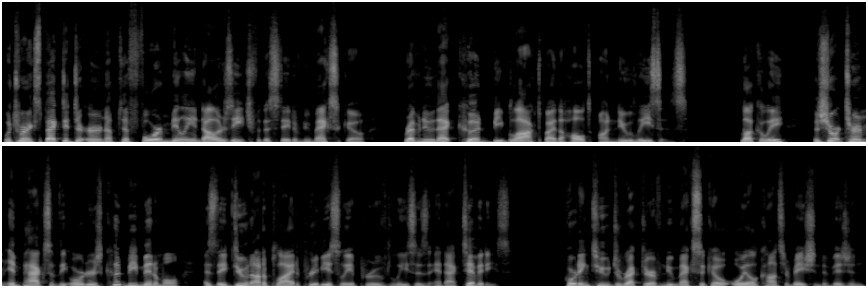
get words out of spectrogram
which were expected to earn up to $4 million each for the state of New Mexico, revenue that could be blocked by the halt on new leases. Luckily, the short term impacts of the orders could be minimal as they do not apply to previously approved leases and activities. According to Director of New Mexico Oil Conservation Division,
